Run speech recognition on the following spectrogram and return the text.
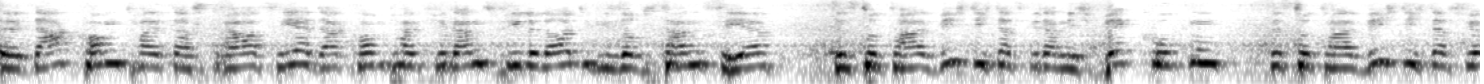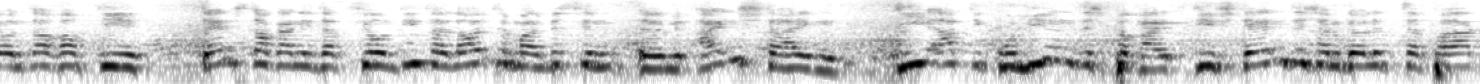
Äh, da kommt halt das Gras her, da kommt halt für ganz viele Leute die Substanz her. Es ist total wichtig, dass wir da nicht weggucken. Es ist total wichtig, dass wir uns auch auf die Selbstorganisation dieser Leute mal ein bisschen äh, mit einsteigen. Die artikulieren sich bereits, die stellen sich am Görlitzer Park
